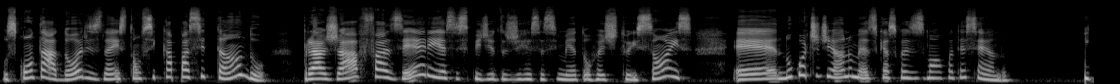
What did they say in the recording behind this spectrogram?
os contadores, né, estão se capacitando para já fazerem esses pedidos de ressarcimento ou restituições é, no cotidiano mesmo que as coisas vão acontecendo. E,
